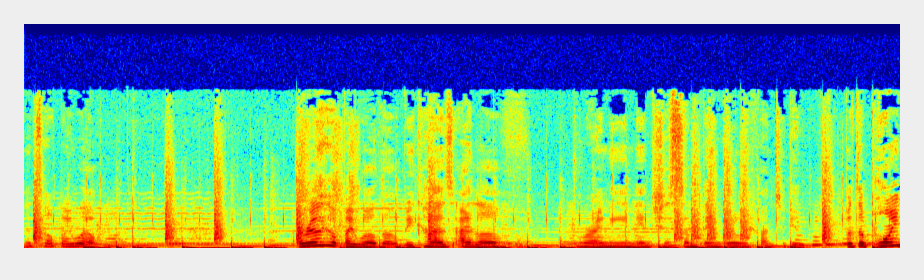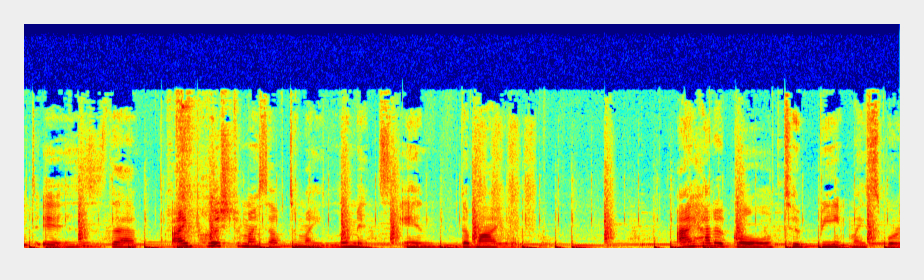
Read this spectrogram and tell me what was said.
let's hope I will. I really hope I will though because I love running. It's just something really fun to do. But the point is that I pushed myself to my limits in the mile. I had a goal to beat my score.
